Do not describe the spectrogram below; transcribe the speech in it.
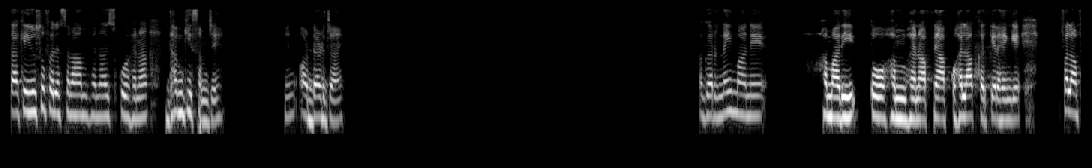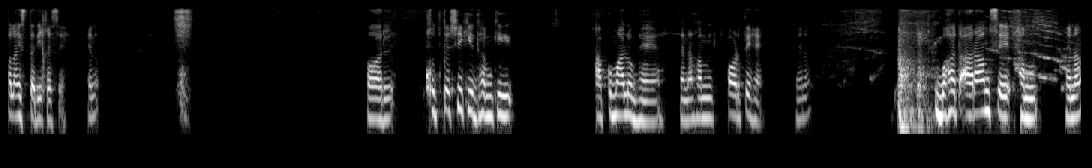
تاکہ یوسف علیہ السلام، ہے نا، اس کو، ہے نا، دھمکی سمجھے اور ڈر جائیں۔ اگر نہیں مانے ہماری تو ہم ہے نا اپنے آپ کو ہلاک کر کے رہیں گے، فلاں فلاں اس طریقے سے، ہے نا؟ اور خودکشی کی دھمکی آپ کو معلوم ہے ہے نا؟ ہم عورتیں ہیں، ہے نا؟ بہت آرام سے ہم، ہے نا،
